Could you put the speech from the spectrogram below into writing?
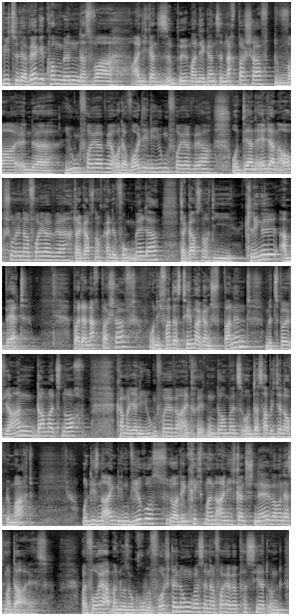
Wie ich zu der Wehr gekommen bin, das war eigentlich ganz simpel. Meine ganze Nachbarschaft war in der Jugendfeuerwehr oder wollte in die Jugendfeuerwehr und deren Eltern auch schon in der Feuerwehr. Da gab es noch keine Funkmelder. Da gab es noch die Klingel am Bett bei der Nachbarschaft. Und ich fand das Thema ganz spannend. Mit zwölf Jahren damals noch kann man ja in die Jugendfeuerwehr eintreten damals. Und das habe ich dann auch gemacht. Und diesen eigentlichen Virus, ja, den kriegt man eigentlich ganz schnell, wenn man erstmal da ist. Weil vorher hat man nur so grobe Vorstellungen, was in der Feuerwehr passiert. Und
